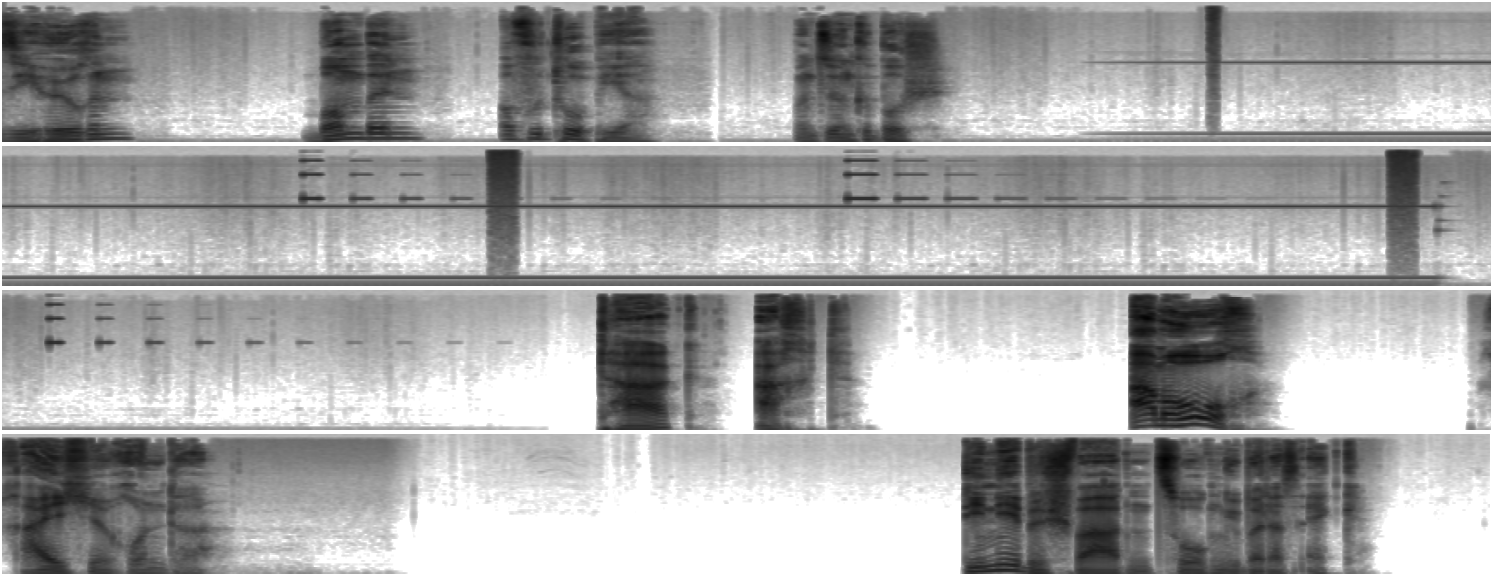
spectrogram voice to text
Sie hören Bomben auf Utopia von Sönke Busch. Tag 8 Arme hoch! Reiche runter. Die Nebelschwaden zogen über das Eck.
